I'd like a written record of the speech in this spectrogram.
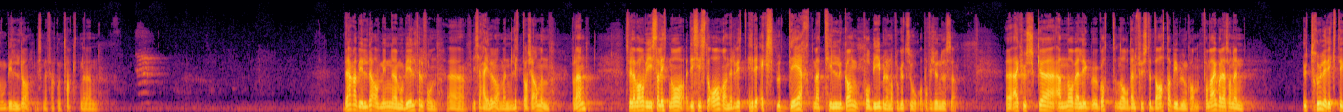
noen bilder, hvis vi får kontakt med den. Der er bildet av min eh, mobiltelefon. Eh, ikke hele, da, men litt av skjermen på den. så vil jeg bare vise litt nå, De siste årene har det eksplodert med tilgang på Bibelen og på Guds ord og på forkynnelse. Eh, jeg husker ennå veldig godt når den første databibelen kom. For meg var det sånn en utrolig viktig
